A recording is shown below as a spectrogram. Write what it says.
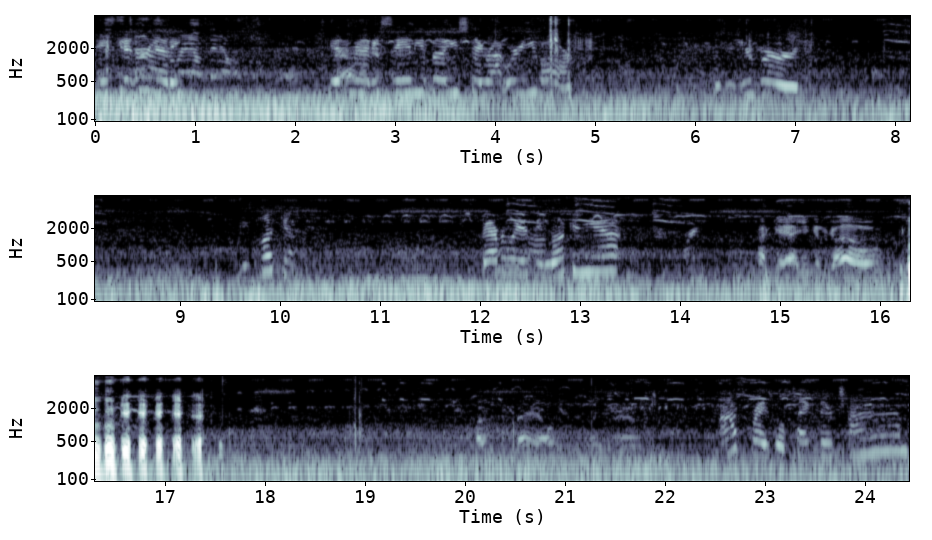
he's getting ready. He's getting ready. See anybody, you stay right where you are. This is your bird. He's looking. Beverly, is he looking yet? Yeah, you can go. Ospreys will take their time.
